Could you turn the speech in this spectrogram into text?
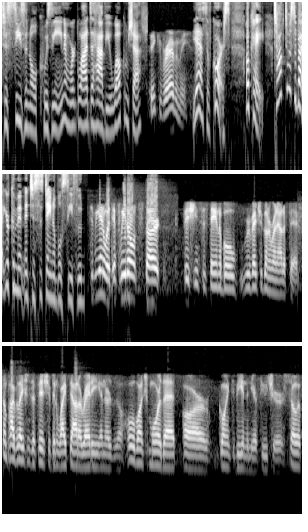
to seasonal cuisine, and we're glad to have you. Welcome, chef. Thank you for having me. Yes, of course. Okay, talk to us about your commitment to sustainable seafood. To begin with, if we don't start fishing sustainable, we're eventually going to run out of fish. Some populations of fish have been wiped out already, and there's a whole bunch more that are going to be in the near future. So if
